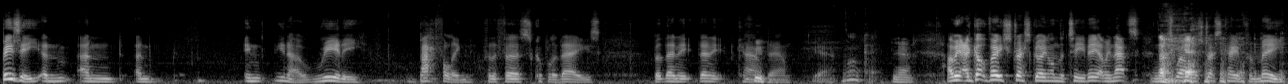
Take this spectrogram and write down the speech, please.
busy and and and in you know really baffling for the first couple of days, but then it then it calmed down. Yeah. Okay. Yeah. I mean, I got very stressed going on the TV. I mean, that's that's where all the stress came from me.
